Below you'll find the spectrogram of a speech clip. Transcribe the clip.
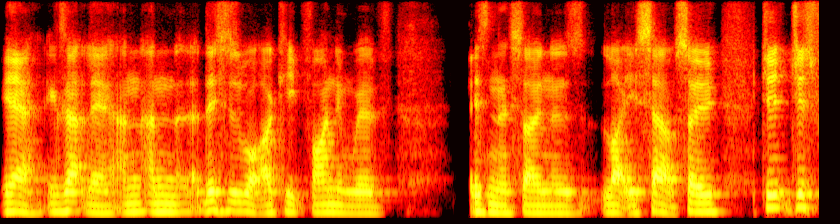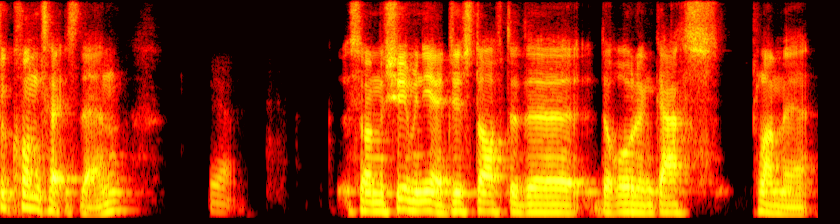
Yeah, exactly. And and this is what I keep finding with business owners like yourself. So just, just for context then, yeah. So I'm assuming, yeah, just after the the oil and gas plummet,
